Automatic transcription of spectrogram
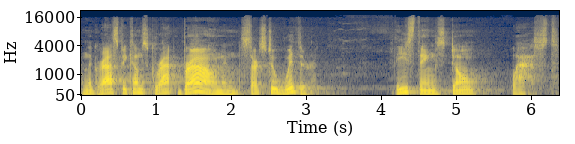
And the grass becomes gra- brown and starts to wither. These things don't last.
